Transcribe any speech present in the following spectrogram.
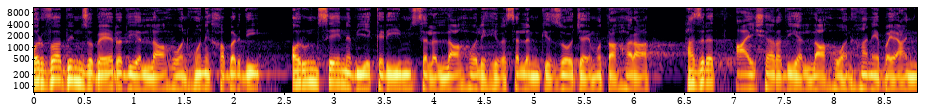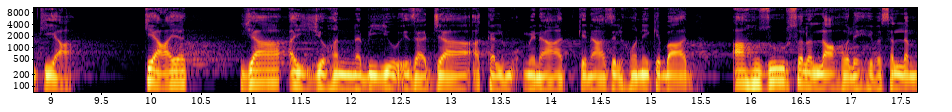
عروہ بن زبیر رضی اللہ عنہ نے خبر دی اور ان سے نبی کریم صلی اللہ علیہ وسلم کی زوجہ متحرہ حضرت عائشہ رضی اللہ عنہ نے بیان کیا کہ آیت، یا ایوہ النبی اذا جاءک المؤمنات کے نازل ہونے کے بعد، آ حضور صلی اللہ علیہ وسلم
